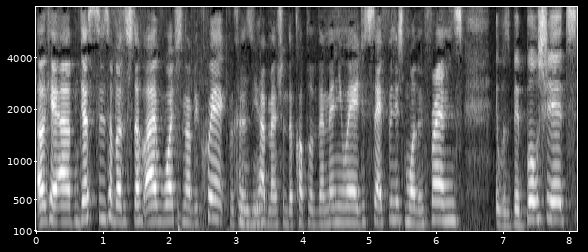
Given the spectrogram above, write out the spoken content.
Okay, um, just to talk about the stuff I've watched, and I'll be quick because Mm-hmm. you have mentioned a couple of them anyway. Just to say, I finished More Than Friends. It was a bit bullshit.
